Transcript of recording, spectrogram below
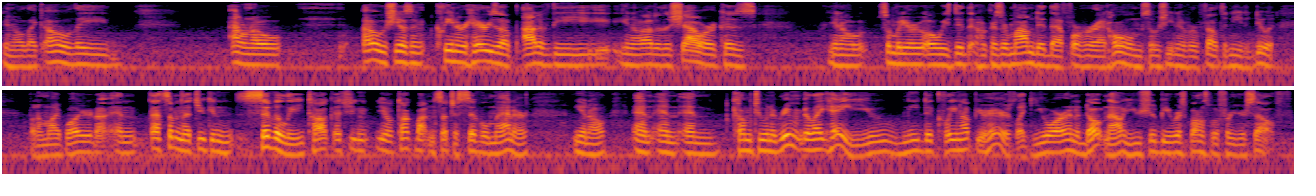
you know, like, oh, they, I don't know, oh, she doesn't clean her hairs up out of the, you know, out of the shower because, you know, somebody always did that because her mom did that for her at home, so she never felt the need to do it. But I'm like, well, you're not, and that's something that you can civilly talk, that you can, you know, talk about in such a civil manner you know, and and and come to an agreement. Be like, hey, you need to clean up your hairs. Like you are an adult now, you should be responsible for yourself.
